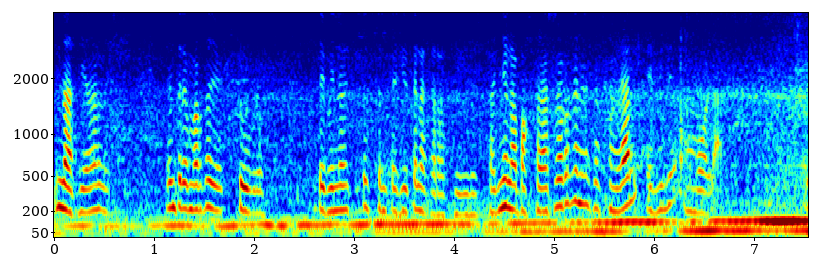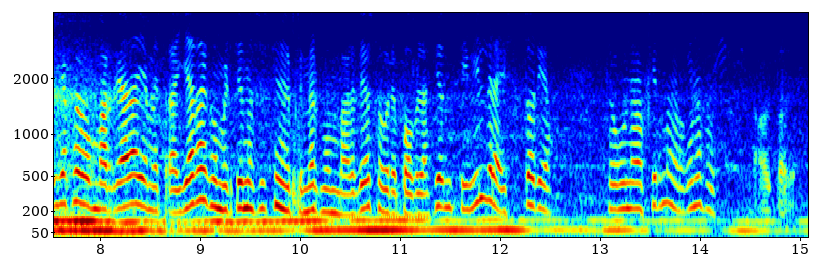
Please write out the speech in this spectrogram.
nacionales entre marzo y octubre de 1937 en la Guerra Civil Española bajo las órdenes del general Emilio Mola. Ella fue bombardeada y ametrallada, convirtiéndose en el primer bombardeo sobre población civil de la historia, según afirman algunos autores.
